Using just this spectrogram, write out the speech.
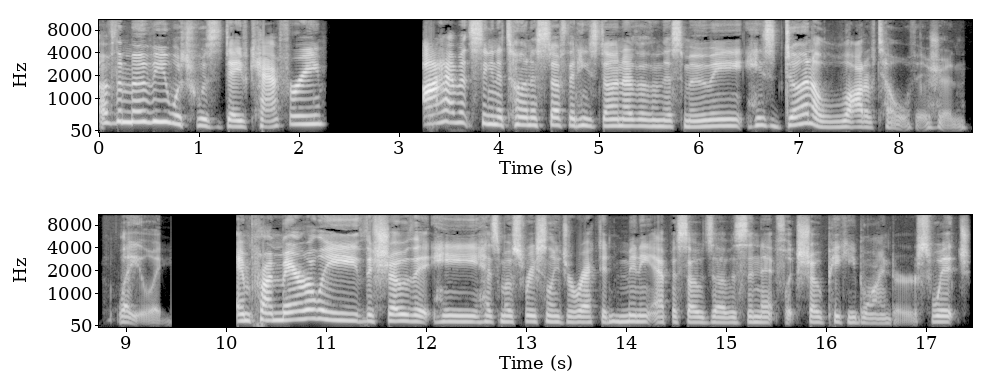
of the movie, which was Dave Caffrey. I haven't seen a ton of stuff that he's done other than this movie. He's done a lot of television lately. And primarily, the show that he has most recently directed many episodes of is the Netflix show Peaky Blinders, which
